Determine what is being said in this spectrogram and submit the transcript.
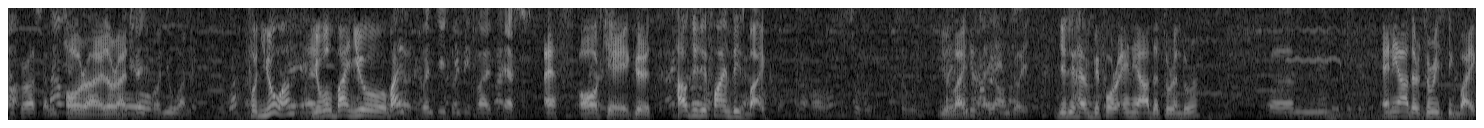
and perhaps I will change, All right, all right. change for a new one. For new one, you will buy new bike? Uh, 2025 S. S. Okay, good. How did you find this bike? Oh, so good, so good. You I, like it? I enjoy it. Did you have before any other Tour Enduro? Um, Any other touristic bike?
